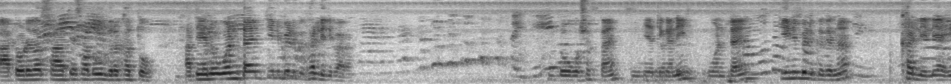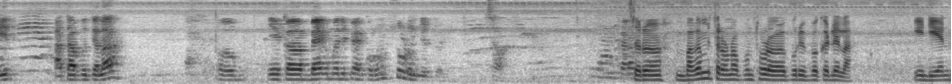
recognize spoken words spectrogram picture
आठवड्याला सहा ते सात उंदरं खातो. आता यानं वन टाइम तीन बेडकं खाल्ली ती बघा. बघू शकताय म्हणजे या ठिकाणी वन टाइम तीन बेडकं त्यानं खाल्लेली आहेत. आता आपण त्याला एका बॅगमध्ये पॅक करून सोडून देतोय. तर बघा मित्रांनो आपण थोडा वेळापूर्वी पकडलेला. इंडियन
